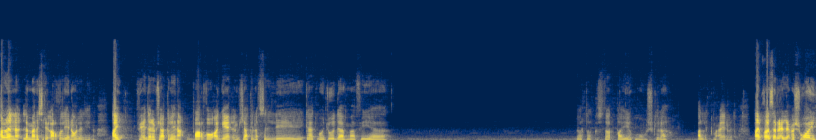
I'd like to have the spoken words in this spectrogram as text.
خلونا لما نشري الأرض اللي هنا ولا اللي هنا. طيب في عندنا مشاكل هنا. برضو اجين المشاكل نفس اللي كانت موجودة ما في كستر طيب مو مشكلة. خليك معي أنا طيب خلينا نسرع اللعبة شوي.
